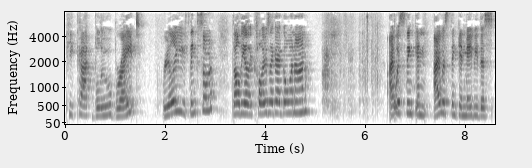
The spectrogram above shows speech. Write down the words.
Peacock blue, bright. Really? You think so? With all the other colors I got going on? I was thinking, I was thinking maybe this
